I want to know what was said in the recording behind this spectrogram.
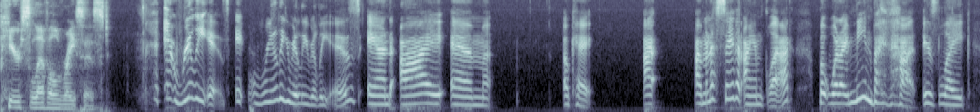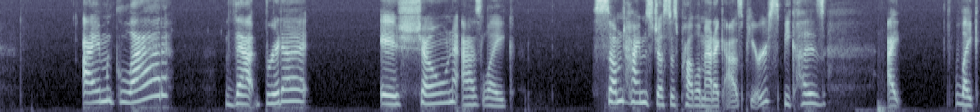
Pierce level racist. It really is. It really, really, really is. And I am okay. I I'm gonna say that I am glad, but what I mean by that is like I'm glad that Britta is shown as like sometimes just as problematic as Pierce because I like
